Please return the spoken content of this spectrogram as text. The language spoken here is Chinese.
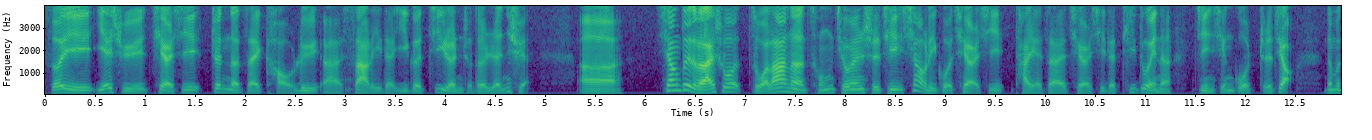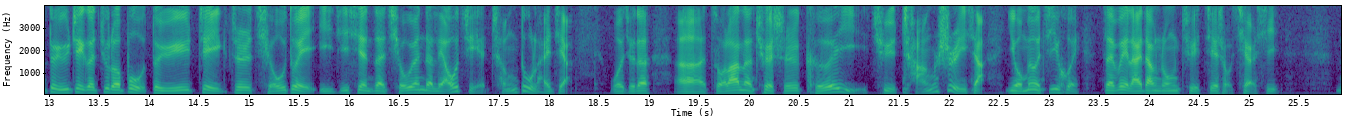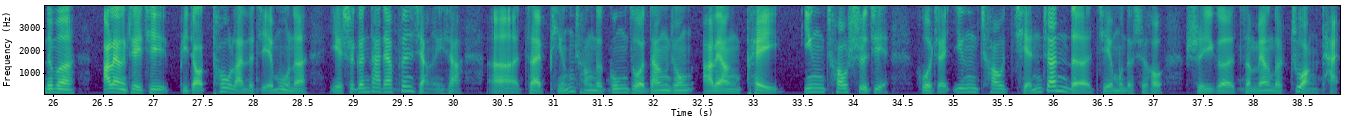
所以，也许切尔西真的在考虑啊，萨里的一个继任者的人选。呃，相对的来说，佐拉呢，从球员时期效力过切尔西，他也在切尔西的梯队呢进行过执教。那么，对于这个俱乐部、对于这支球队以及现在球员的了解程度来讲，我觉得，呃，佐拉呢确实可以去尝试一下有没有机会在未来当中去接手切尔西。那么。阿亮这期比较偷懒的节目呢，也是跟大家分享一下，呃，在平常的工作当中，阿亮配英超世界或者英超前瞻的节目的时候，是一个怎么样的状态？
